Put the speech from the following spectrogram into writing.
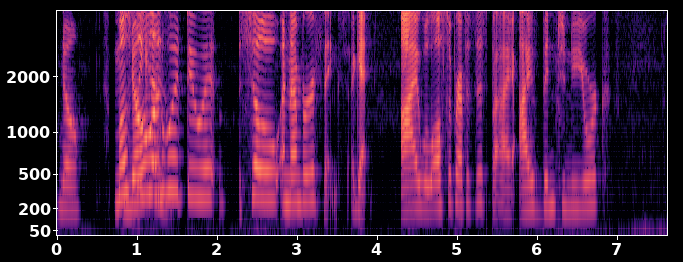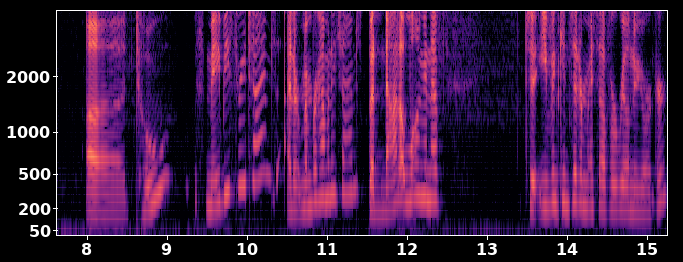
No. Mostly no one would do it. So, a number of things. Again, I will also preface this by I've been to New York uh two, maybe three times. I don't remember how many times, but not a long enough to even consider myself a real New Yorker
